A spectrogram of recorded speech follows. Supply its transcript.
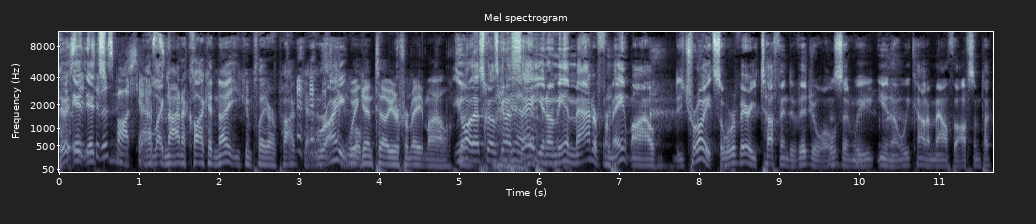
to listen It- to it's- this podcast. At like nine o'clock at night, you can play our podcast. right. We well, can tell you're from Eight Mile. You know, that's what I was going to say. You know, me and Matt are from Eight Mile, Detroit, so we're very tough individuals, and we, you know, we kind of mouth off sometimes.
